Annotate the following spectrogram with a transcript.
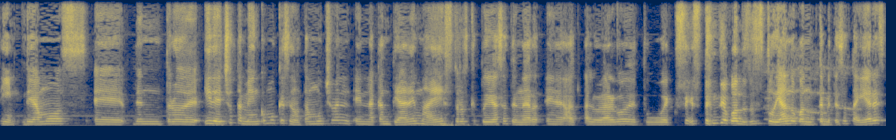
Sí, digamos, eh, dentro de, y de hecho también como que se nota mucho en, la cantidad de maestros que tú llegas a tener eh, a, lo largo de tu existencia, cuando estás estudiando, cuando te metes a talleres,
